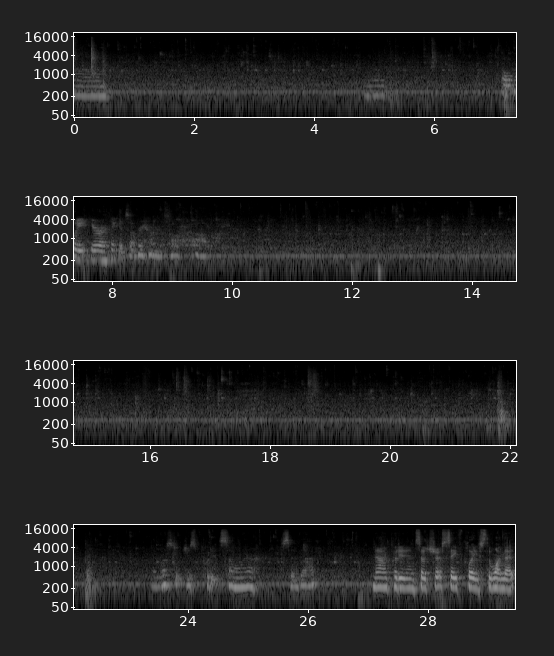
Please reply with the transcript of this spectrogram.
Um. no. Oh, wait, here, I think it's over here on the floor, oh just put it somewhere so that, now I put it in such a safe place, the one that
